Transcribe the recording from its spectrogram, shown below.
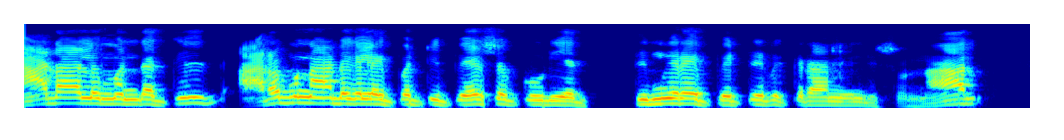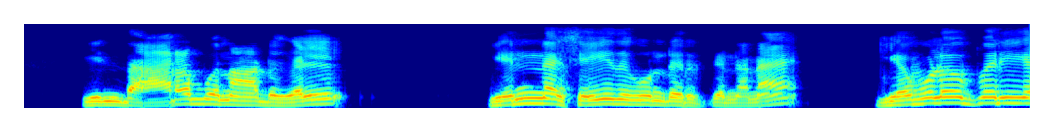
நாடாளுமன்றத்தில் அரபு நாடுகளை பற்றி பேசக்கூடிய திமிரை பெற்றிருக்கிறான் என்று சொன்னால் இந்த அரபு நாடுகள் என்ன செய்து கொண்டிருக்கின்றன? எவ்வளவு பெரிய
